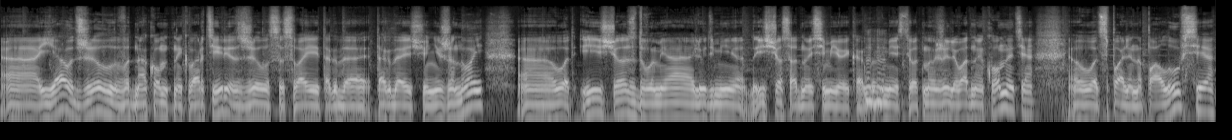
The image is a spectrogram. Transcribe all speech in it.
А, Я вот жил в однокомнатной квартире, жил со своей тогда, тогда еще не женой, а, вот, и еще с двумя людьми, еще с одной семьей как бы вместе. Вот мы жили в одной комнате, вот, спали на полу все,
